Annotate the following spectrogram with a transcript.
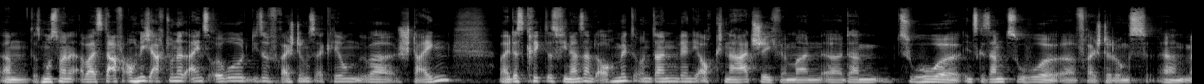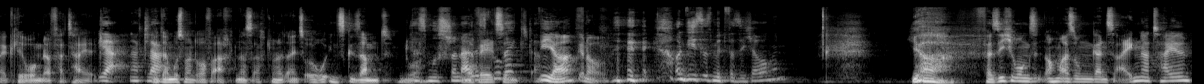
Ähm, das muss man, aber es darf auch nicht 801 Euro diese Freistellungserklärung übersteigen, weil das kriegt das Finanzamt auch mit und dann werden die auch knatschig, wenn man äh, dann zu hohe, insgesamt zu hohe äh, Freistellungserklärungen da verteilt. Ja, na klar. Und da muss man darauf achten, dass 801 Euro insgesamt nur Das muss schon alles Welt korrekt sind. Ja, genau. und wie ist es mit Versicherungen? Ja, Versicherungen sind nochmal so ein ganz eigener Teil.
